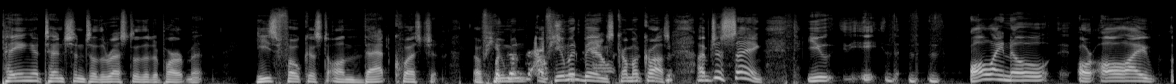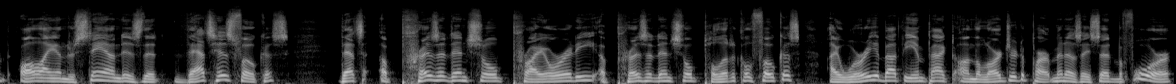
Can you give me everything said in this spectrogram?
paying attention to the rest of the department. He's focused on that question of human of human beings come across. I'm just saying, you. All I know, or all I all I understand, is that that's his focus. That's a presidential priority, a presidential political focus. I worry about the impact on the larger department, as I said before,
